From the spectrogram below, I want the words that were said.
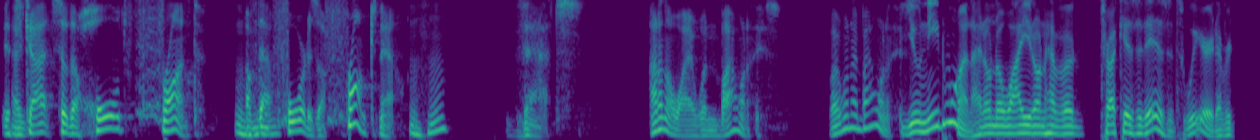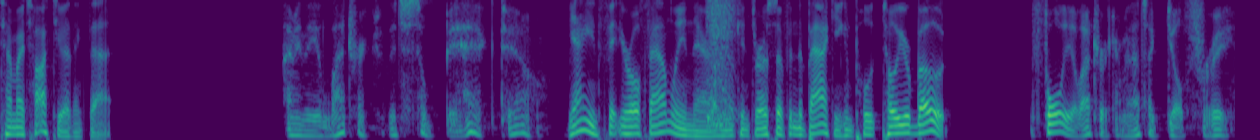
It's I- got so the whole front of that Ford is a frunk now. hmm That's I don't know why I wouldn't buy one of these. Why wouldn't I buy one of these? You need one. I don't know why you don't have a truck as it is. It's weird. Every time I talk to you, I think that. I mean, the electric, it's just so big too. Yeah, you can fit your whole family in there, and you can throw stuff in the back. You can pull, tow your boat. Fully electric. I mean, that's like guilt free,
